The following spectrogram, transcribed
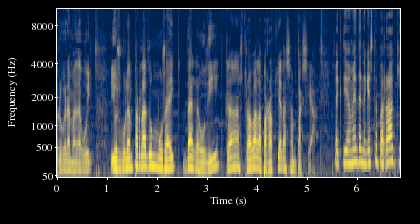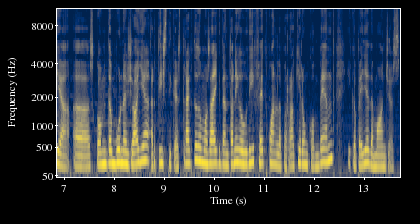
programa d'avui i us volem parlar d'un mosaic de Gaudí que es troba a la parròquia de Sant Pacià. Efectivament, en aquesta parròquia eh, es compta amb una joia artística. Es tracta d'un mosaic d'Antoni Gaudí fet quan la parròquia era un convent i capella de monges.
